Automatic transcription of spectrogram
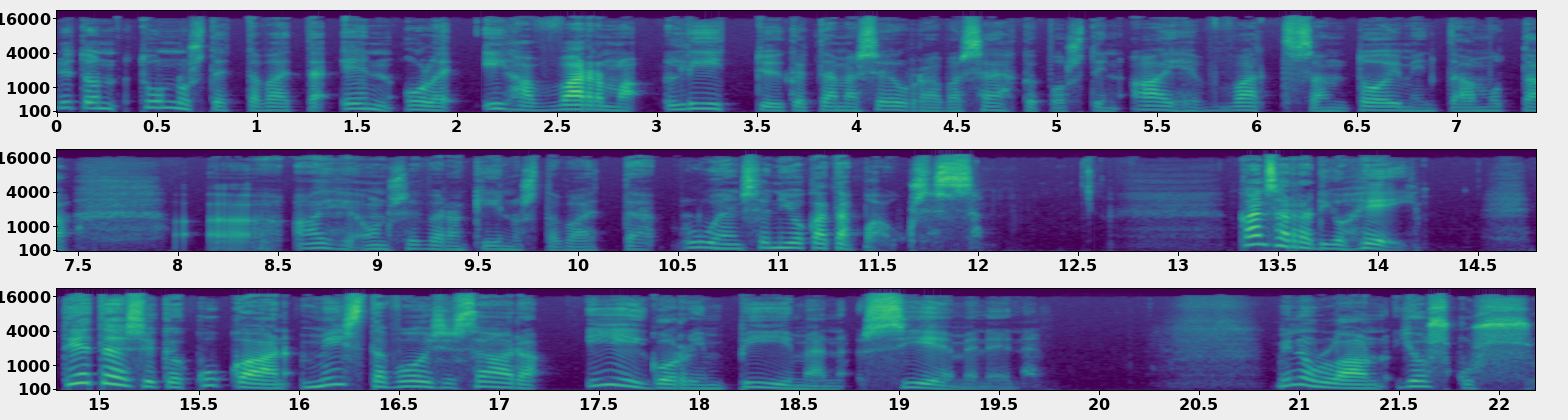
Nyt on tunnustettava, että en ole ihan varma, liittyykö tämä seuraava sähköpostin aihe Vatsan toimintaan, mutta äh, aihe on sen verran kiinnostava, että luen sen joka tapauksessa. Kansanradio hei. Tietäisikö kukaan, mistä voisi saada Igorin piimän siemenen. Minulla on joskus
